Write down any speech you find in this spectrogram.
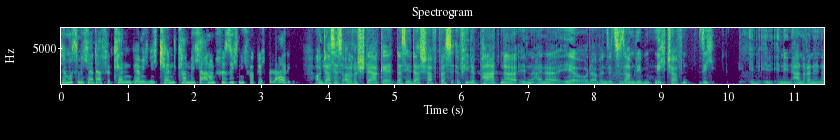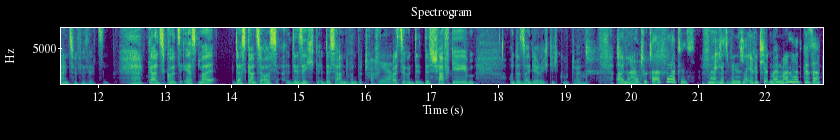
der muss mich ja dafür kennen. Wer mich nicht kennt, kann mich ja an und für sich nicht wirklich beleidigen. Und das ist eure Stärke, dass ihr das schafft, was viele Partner in einer Ehe oder wenn sie zusammenleben nicht schaffen, sich in, in, in den anderen hineinzuversetzen. Ganz kurz erstmal das Ganze aus der Sicht des anderen betrachten. Ja. Weißt du, das schafft ihr eben und da seid ihr richtig gut drin. Ich war Anja, halt total fertig. Na, jetzt bin ich ja irritiert. Mein Mann hat gesagt,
